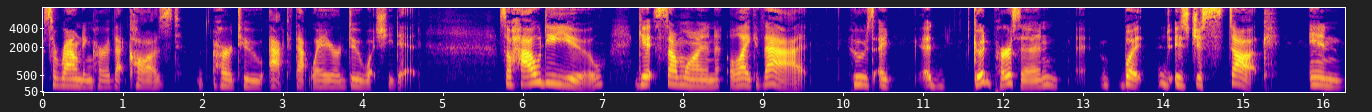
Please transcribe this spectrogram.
surrounding her that caused her to act that way or do what she did. So, how do you get someone like that who's a, a good person, but is just stuck in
